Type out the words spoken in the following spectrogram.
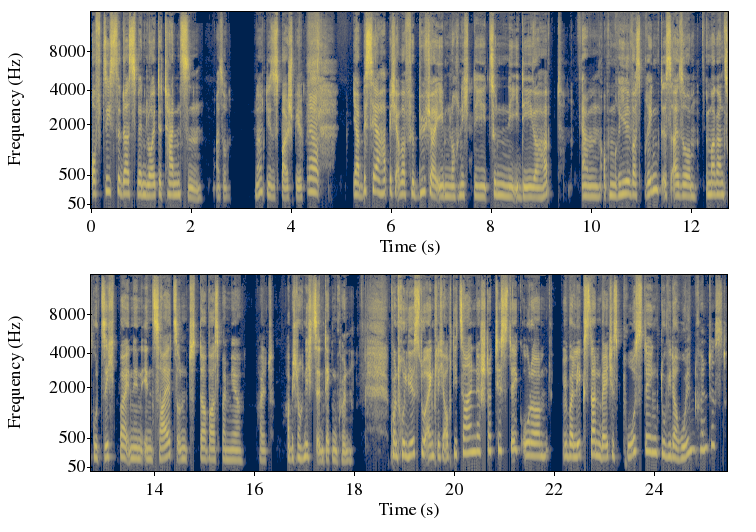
Oft siehst du das, wenn Leute tanzen. Also, ne, dieses Beispiel. Ja. Ja, bisher habe ich aber für Bücher eben noch nicht die zündende Idee gehabt. Ähm, ob ein Reel was bringt, ist also immer ganz gut sichtbar in den Insights und da war es bei mir halt, habe ich noch nichts entdecken können. Kontrollierst du eigentlich auch die Zahlen der Statistik oder überlegst dann, welches Posting du wiederholen könntest?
